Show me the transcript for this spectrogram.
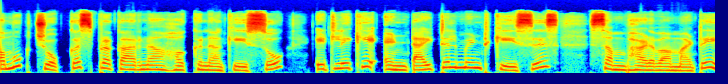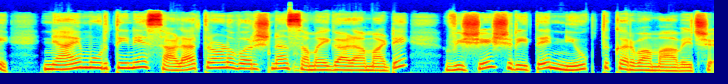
અમુક ચોક્કસ પ્રકારના હકના કેસો, એટલે કે એન્ટાઇટલમેન્ટ કેસીસ સંભાળવા માટે ન્યાયમૂર્તિને સાડા ત્રણ વર્ષના સમયગાળા માટે વિશેષ રીતે નિયુક્ત કરવામાં આવે છે.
